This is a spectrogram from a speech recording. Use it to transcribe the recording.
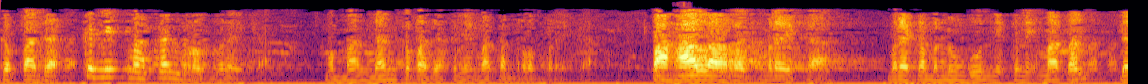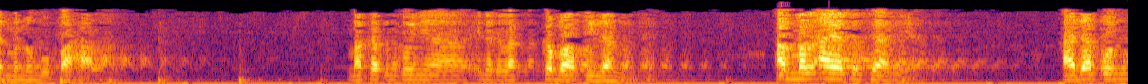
kepada kenikmatan Rabb mereka. Memandang kepada kenikmatan Rabb mereka. Pahala Rabb mereka. Mereka menunggu kenikmatan dan menunggu pahala. Maka tentunya ini adalah kebatilan. Amal ayat tsaniyah Adapun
